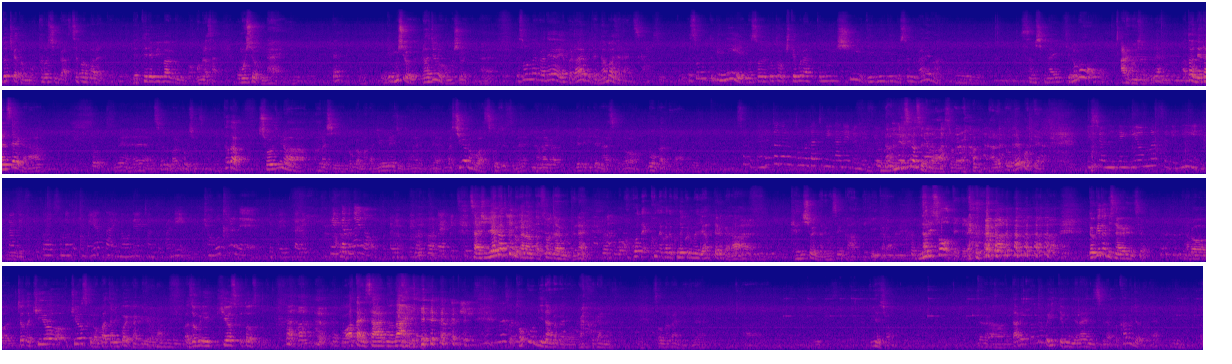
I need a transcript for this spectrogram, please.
どっちかともう楽しみが狭まれてる。でテレビ番組もごめんなさい。面白くない、ね、でむしろラジオの方が面白いってね。でその中でやっぱライブって生じゃないですか。でそういう時に、まあ、そういうことを来てもらってもいいし DVD もそういうのがあれば寂しくないっていうのもあるかもしれないね。あとは値段次第かな、そうですね。ええそういうのもあるかもしれませんね。ただ正直な話僕はまだ有名人じゃないので、まあ、滋賀の方は少しずつね名前が出てきてるんですけどローカルがそれ誰とでも友達になれるんですよ。何ですかそれは。それは。誰とでもって一緒にね祇園祭りに行ったんですけどその時も屋台のお姉ちゃんとかに「今日も来るね」とか言ったり「手痛くないの?」とか言ってねたこ焼き作って。最初嫌がってるのかなと思ったらそうじゃなくてね。ここでこんなこんなくねくねまでやってるから検証になりませんか？って聞いたら「なりそう!」って言って ドキドキしながら言うんですよ。あのちょっとキヨキヨスクのおばちゃんに声かけるような、まあ、俗にキヨスクトースクもう当たり障りのない。特技です そう特技なのかどうかわかんないそんな感じですね、はい、いいでしょ。だから誰とでもいいっていうんじゃないんですけどやっぱ彼女のね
